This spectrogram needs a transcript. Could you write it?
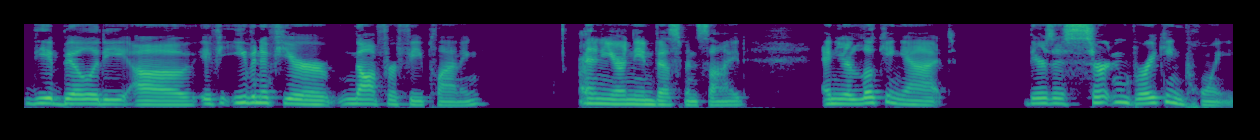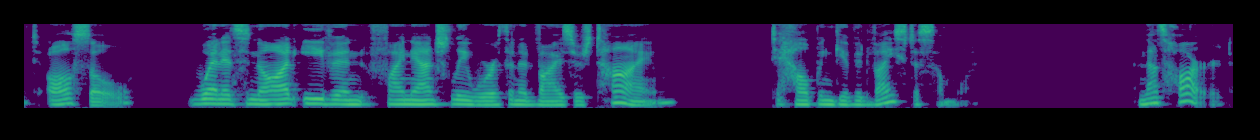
the ability of if even if you're not for fee planning and you're in the investment side and you're looking at there's a certain breaking point also when it's not even financially worth an advisor's time to help and give advice to someone. And that's hard,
